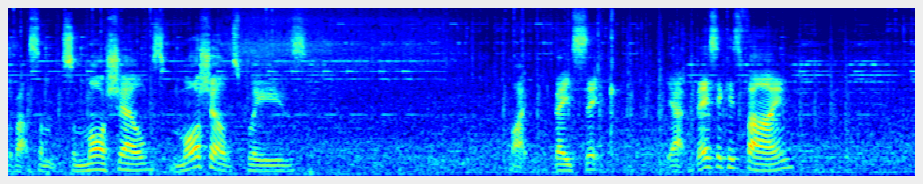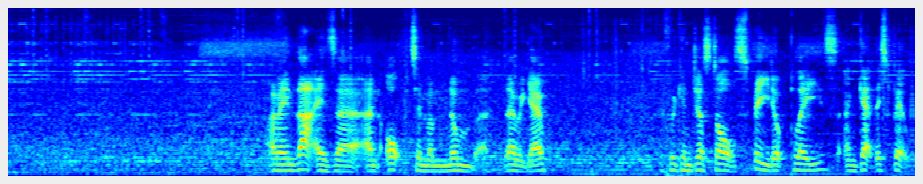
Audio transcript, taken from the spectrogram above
What about some, some more shelves? More shelves, please. Like, basic. Yeah, basic is fine. I mean, that is a, an optimum number. There we go. If we can just all speed up, please, and get this built.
